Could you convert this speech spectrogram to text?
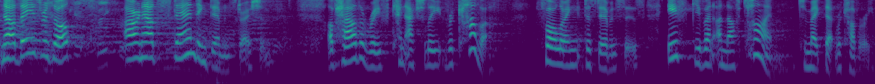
Now, these results are an outstanding demonstration of how the reef can actually recover following disturbances if given enough time to make that recovery.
